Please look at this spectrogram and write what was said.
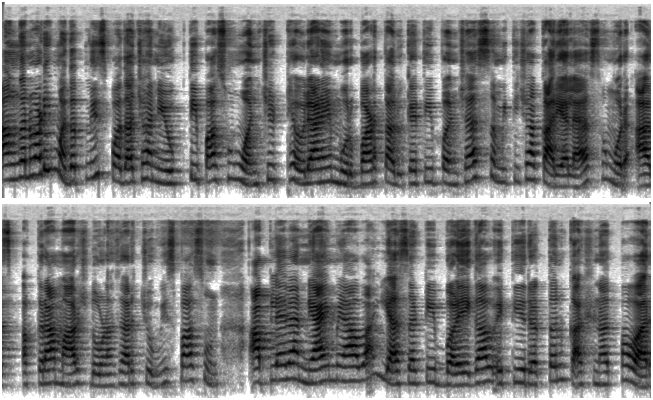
अंगणवाडी मदतनीस पदाच्या नियुक्तीपासून वंचित ठेवल्याने मुरबाड तालुक्यातील पंचायत समितीच्या कार्यालयासमोर आज अकरा मार्च दोन हजार चोवीसपासून आपल्याला न्याय मिळावा यासाठी बळेगाव येथील रतन काशीनाथ पवार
